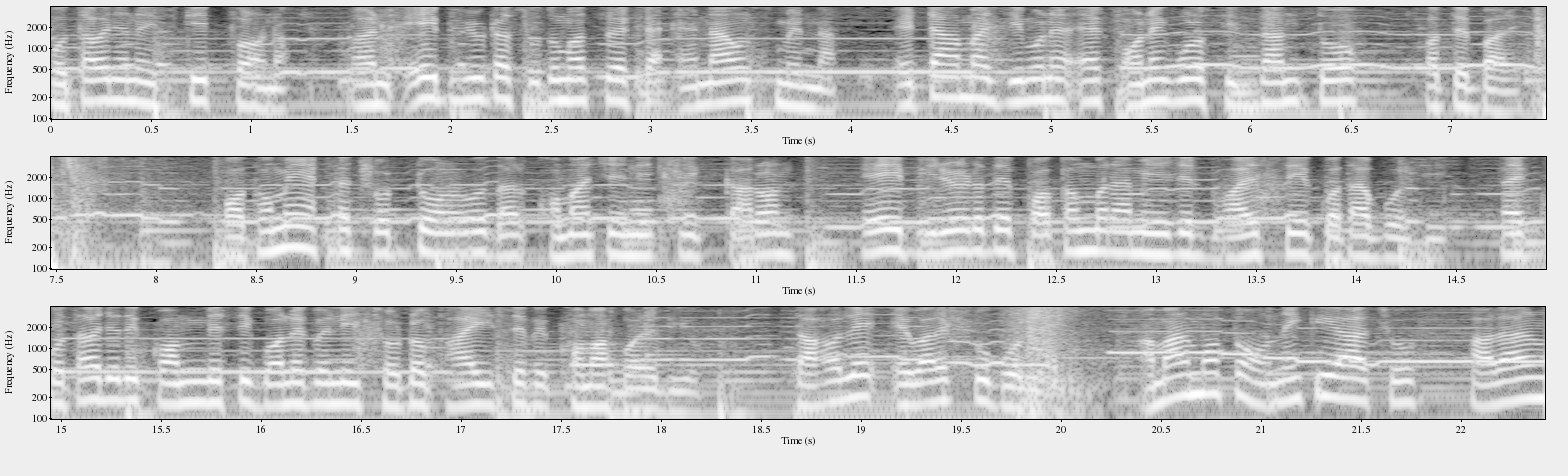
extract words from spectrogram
কোথাও যেন স্কিপ করো না। কারণ এই ভিডিওটা শুধুমাত্র একটা অ্যানাউন্সমেন্ট না, এটা আমার জীবনের এক অনেক বড় সিদ্ধান্ত হতে পারে। প্রথমে একটা ছোট্ট অনুরোধ আর ক্ষমা চেয়ে নিচ্ছি, কারণ এই ভিডিওটাতে প্রথমবার আমি নিজের ভয়েস থেকে কথা বলছি। তাই কোথাও যদি কম বেশি বলে ফেলি, ছোট ভাই হিসেবে ক্ষমা করে দিও। তাহলে এবার একটু বলি আমার মতো অনেকেই আছো সাধারণ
